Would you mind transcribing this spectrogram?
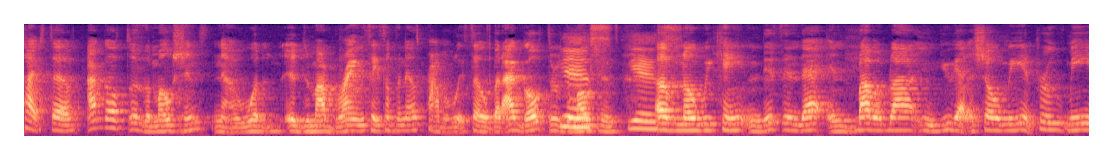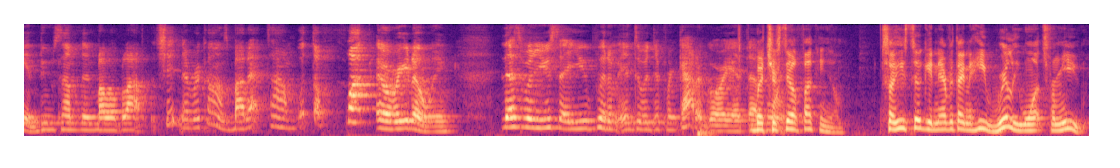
type stuff. I go through the motions. Now, what uh, did my brain say something else? Probably so, but I go through Yes, the motions yes. of no, we can't, and this and that, and blah blah blah, and you got to show me and prove me and do something, blah blah blah. But shit never comes. By that time, what the fuck are we doing? That's when you say you put him into a different category at that. But you're still fucking him. So he's still getting everything that he really wants from you.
